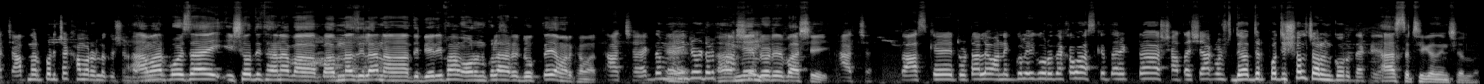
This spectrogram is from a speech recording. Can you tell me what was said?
আচ্ছা আপনার পরিচয় খামারের লোকেশন আমার পরিচয় ঈশ্বরদী থানা পাবনা জেলা নানানাতি ডেয়ারি ফার্ম অরণকুলা হাটে ঢুকতেই আমার খামার। আচ্ছা একদম মেইন রোডের পাশে মেন রোডের পাশেই। আচ্ছা তো আজকে টোটালে অনেকগুলোই গরু দেখাবো। আজকে তার একটা সাতাশে আগস্ট দুই হাজার পঁচিশ সাল চলন গরু দেখে। আচ্ছা ঠিক আছে ইনশাল্লাহ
